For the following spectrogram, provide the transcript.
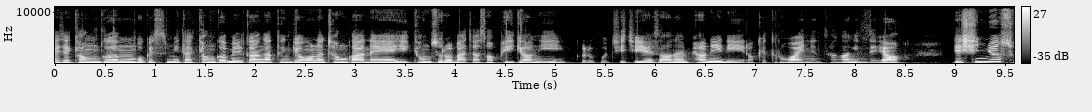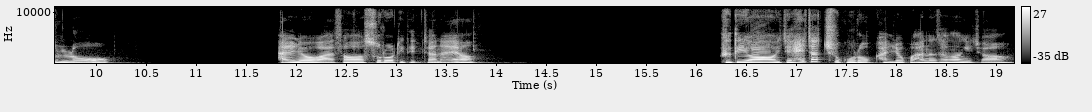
자, 이제 경금 보겠습니다. 경금일간 같은 경우는 천간에 이 경수를 맞아서 비견이 그리고 지지에서는 편인이 이렇게 들어와 있는 상황인데요. 이제 신유술로 달려와서 수롤이 됐잖아요. 드디어 이제 해자축으로 가려고 하는 상황이죠.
